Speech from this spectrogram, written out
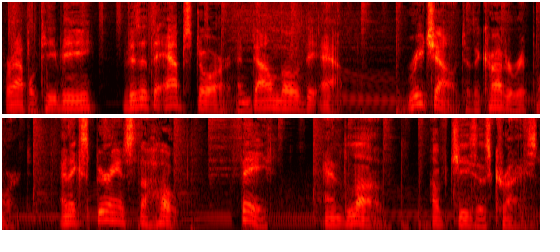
For Apple TV, visit the App Store and download the app. Reach out to the Carter Report and experience the hope, faith, and love of Jesus Christ.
